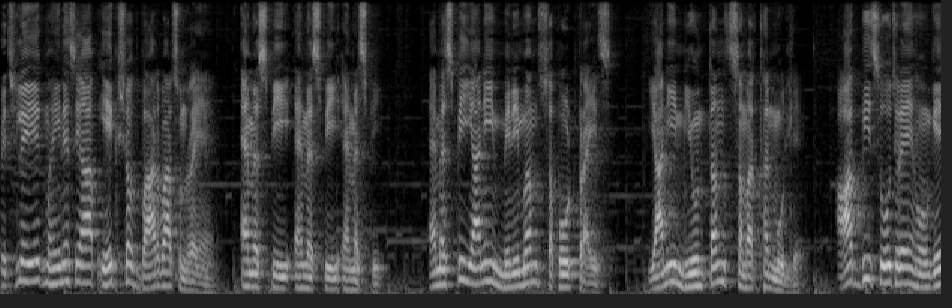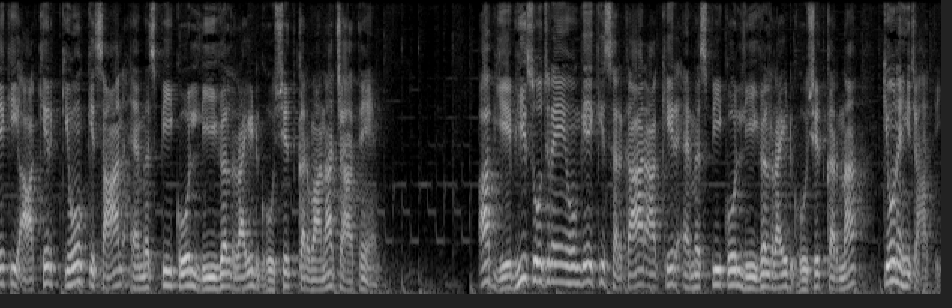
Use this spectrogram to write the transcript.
पिछले एक महीने से आप एक शब्द बार बार सुन रहे हैं। एमएसपी एमएसपी एमएसपी एमएसपी यानी मिनिमम सपोर्ट प्राइस, यानी न्यूनतम समर्थन मूल्य। आप भी सोच रहे होंगे कि आखिर क्यों किसान एमएसपी को लीगल राइट घोषित करवाना चाहते हैं? आप ये भी सोच रहे होंगे कि सरकार आखिर एमएसपी को लीगल राइट घोषित करना क्यों नहीं चाहती?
